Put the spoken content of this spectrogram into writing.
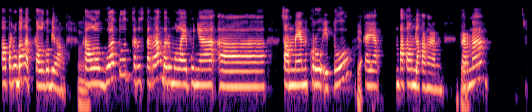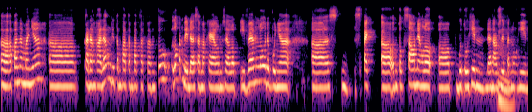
uh, perlu banget kalau gue bilang. Hmm. Kalau gue tuh terus terang baru mulai punya uh, soundman kru itu yeah. kayak empat tahun belakangan. Okay. Karena uh, apa namanya kadang kadang-kadang di tempat-tempat tertentu lo kan beda sama kayak misalnya lo event lo udah punya uh, spek uh, untuk sound yang lo uh, butuhin dan harus hmm. dipenuhin.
